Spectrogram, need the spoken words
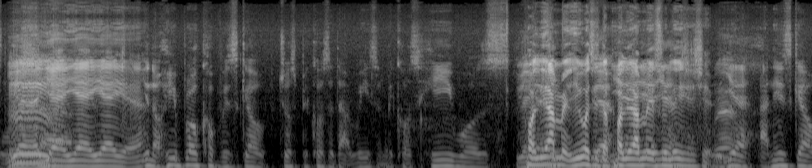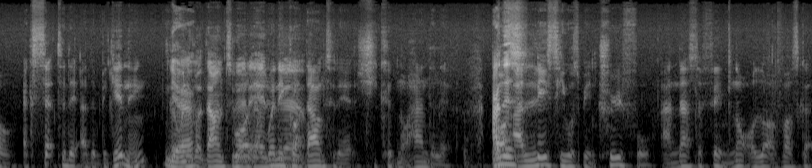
Was, Yeah, uh, yeah, yeah, yeah, yeah. You know, he broke up with his girl just because of that reason. Because he was. Yeah, Polyamorous. He was in yeah. the polyamorous yeah, yeah. relationship. Yeah. and his girl accepted it at the beginning. Yeah. When he got down to it, then end, when it yeah. got down to it, she could not handle it. And But it's- at least he was being truthful, and that's the thing. Not a lot of us. Got,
